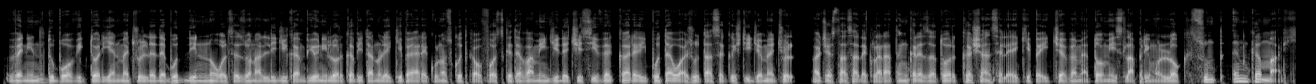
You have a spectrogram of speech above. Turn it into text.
Venind după o victorie în meciul de debut din noul sezon al Ligii Campionilor, capitanul echipei a recunoscut că au fost câteva mingi decisive care îi puteau ajuta să câștige meciul. Acesta s-a declarat încrezător că șansele echipei CVM Tomis la primul loc sunt încă mari.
